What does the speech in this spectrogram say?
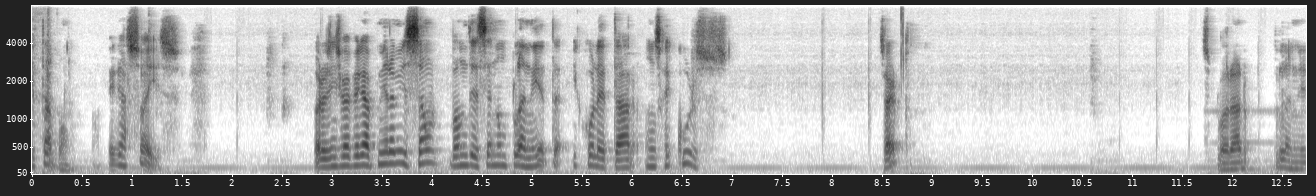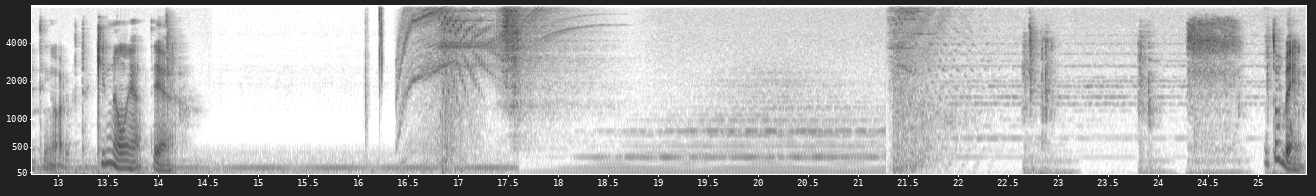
E tá bom, vou pegar só isso. Agora a gente vai pegar a primeira missão, vamos descer num planeta e coletar uns recursos. Certo? Explorar o planeta em órbita, que não é a Terra. Muito bem.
